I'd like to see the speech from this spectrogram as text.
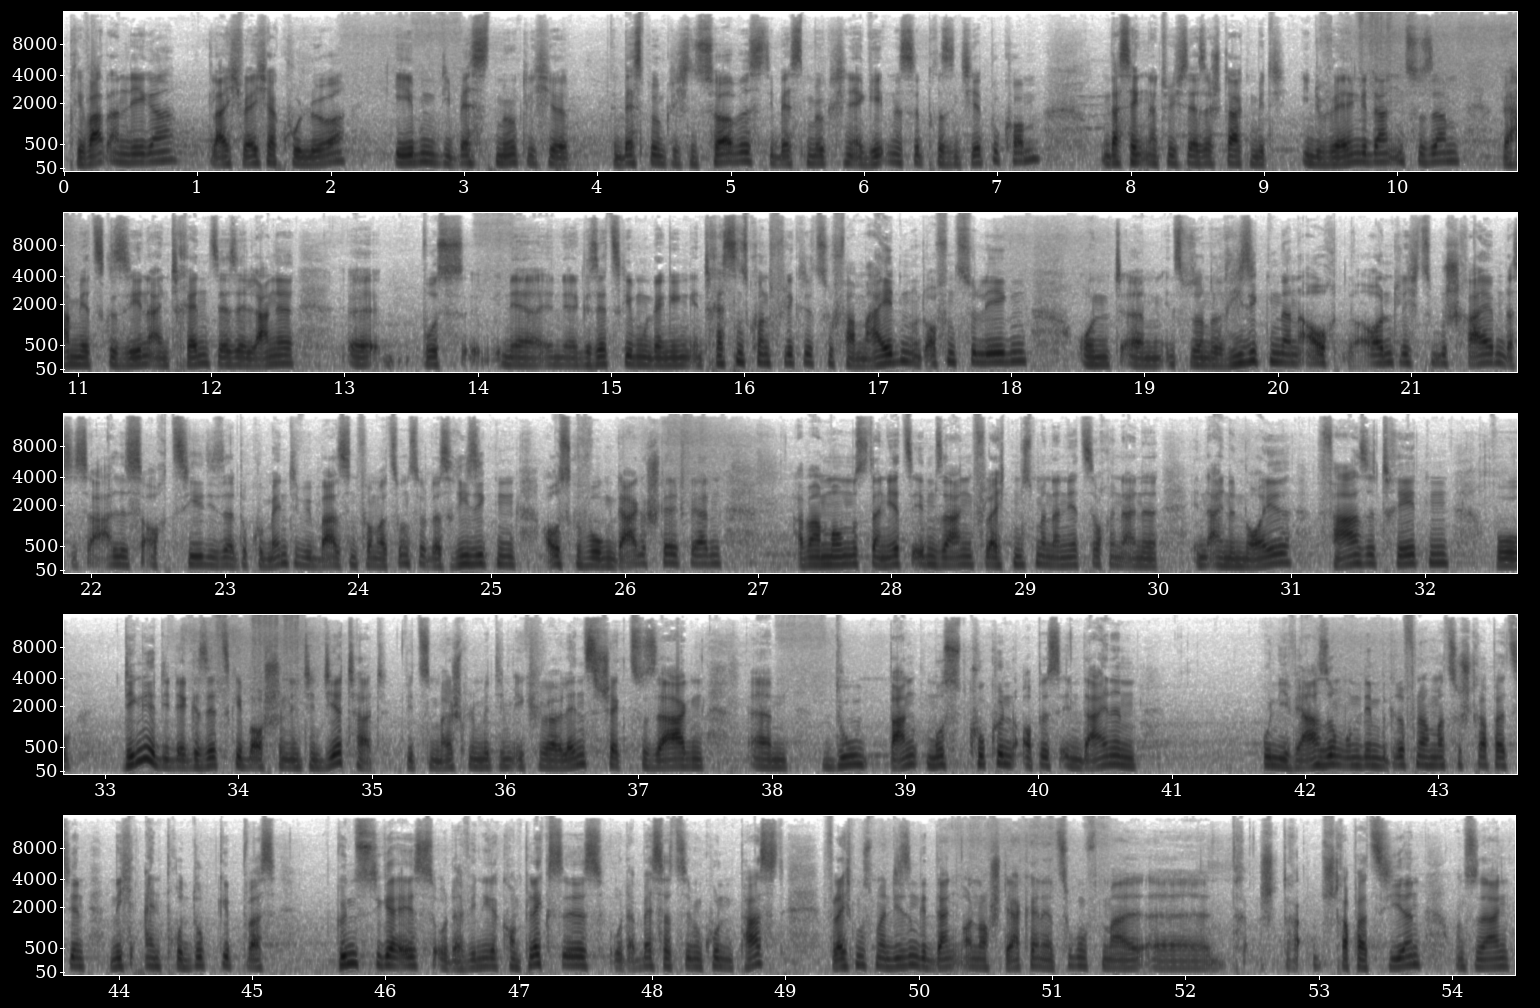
Privatanleger, gleich welcher Couleur, eben die bestmögliche den bestmöglichen Service, die bestmöglichen Ergebnisse präsentiert bekommen. Und das hängt natürlich sehr, sehr stark mit individuellen Gedanken zusammen. Wir haben jetzt gesehen, einen Trend sehr, sehr lange, äh, wo es in der, in der Gesetzgebung dann ging, Interessenskonflikte zu vermeiden und offen zu legen und ähm, insbesondere Risiken dann auch ordentlich zu beschreiben. Das ist ja alles auch Ziel dieser Dokumente wie Basisinformationscenter, dass Risiken ausgewogen dargestellt werden. Aber man muss dann jetzt eben sagen, vielleicht muss man dann jetzt auch in eine, in eine neue Phase treten, wo Dinge, die der Gesetzgeber auch schon intendiert hat, wie zum Beispiel mit dem Äquivalenzcheck zu sagen, ähm, du Bank musst gucken, ob es in deinem Universum, um den Begriff nochmal zu strapazieren, nicht ein Produkt gibt, was günstiger ist oder weniger komplex ist oder besser zu dem Kunden passt. Vielleicht muss man diesen Gedanken auch noch stärker in der Zukunft mal äh, strapazieren und zu sagen,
